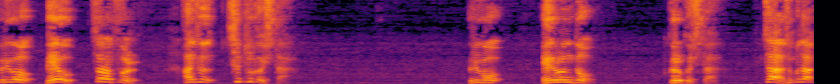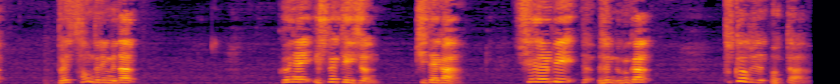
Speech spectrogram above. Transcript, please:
그리고 매우 썰어풀 아주 슬플 것이다. 그리고 에그론도 그럴 것이다. 자, 전부 다 성들입니다. 그녀의 expectation, 기대가 쉘비, 누군가 부끄럽지 없다.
